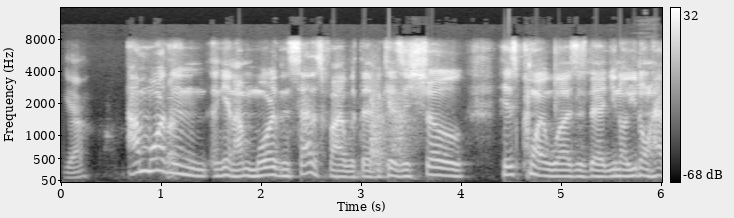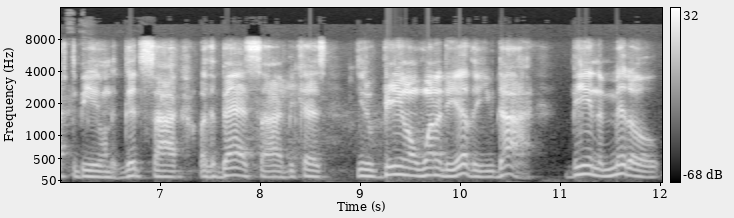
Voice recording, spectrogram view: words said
yeah. I'm more but, than again. I'm more than satisfied with that because it showed his point was is that you know you don't have to be on the good side or the bad side because you know being on one or the other you die. Be in the middle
